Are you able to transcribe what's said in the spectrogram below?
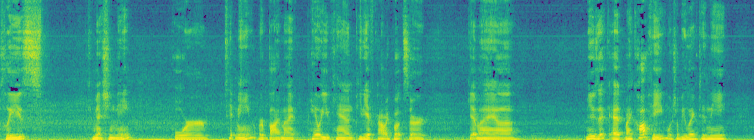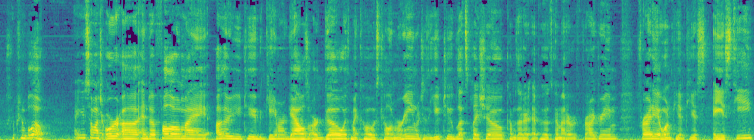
please commission me, or tip me, or buy my Pay What You Can PDF comic books, or get my uh, music at my Ko-fi, which will be linked in the description below. Thank you so much. Or uh, and to follow my other YouTube, Gaymer Gals Are Go, with my co-host Keller Marine, which is a YouTube Let's Play show. Comes out episodes come out every Friday Dream Friday at 1 p.m. PS AST. Thank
